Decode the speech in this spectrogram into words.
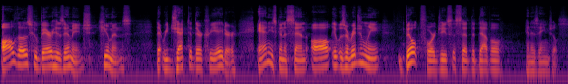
all those who bear his image, humans, that rejected their creator, and he's going to send all, it was originally built for, Jesus said, the devil and his angels.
